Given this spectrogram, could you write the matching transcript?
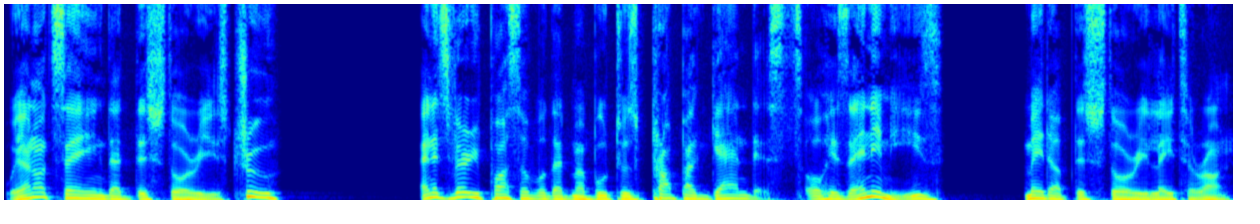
we are not saying that this story is true, and it's very possible that Mobutu's propagandists or his enemies made up this story later on.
